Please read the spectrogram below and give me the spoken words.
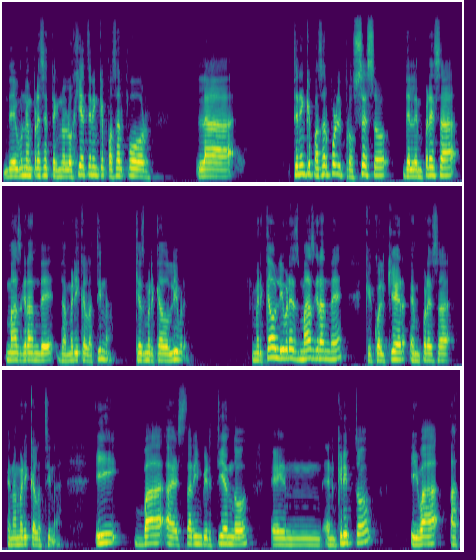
de una empresa de tecnología, tienen que pasar por la tienen que pasar por el proceso de la empresa más grande de América Latina, que es Mercado Libre. Mercado Libre es más grande que cualquier empresa en América Latina y va a estar invirtiendo en, en cripto y va a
